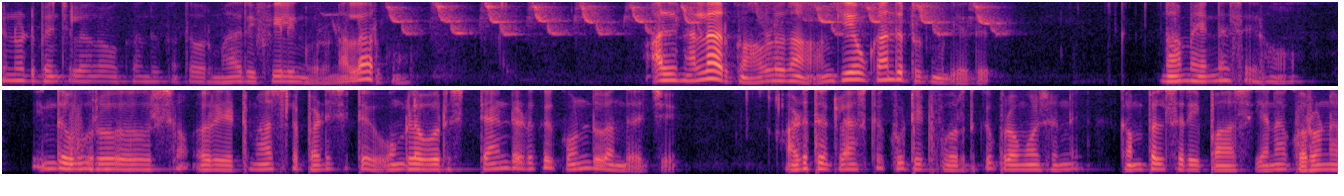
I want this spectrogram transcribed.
சின்னோண்டி பெஞ்சிலலாம் உட்காந்து பார்த்தா ஒரு மாதிரி ஃபீலிங் வரும். நல்லாயிருக்கும் அது நல்லாயிருக்கும் அவ்வளோதான் அங்கேயே உட்காந்துட்டு இருக்க முடியாது. நாம் என்ன செய்கிறோம் இந்த ஒரு வருஷம் ஒரு எட்டு மாதத்தில் படிச்சுட்டு உங்களை ஒரு ஸ்டாண்டர்டுக்கு கொண்டு வந்தாச்சு. அடுத்த கிளாஸ்க்கு கூட்டிகிட்டு போகிறதுக்கு ப்ரொமோஷன் கம்பல்சரி பாஸ் ஏன்னா கொரோனா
